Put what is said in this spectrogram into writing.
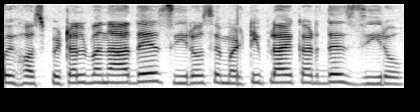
کوئی ہاسپٹل بنا دے زیرو سے ملٹی پلائی کر دے زیرو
